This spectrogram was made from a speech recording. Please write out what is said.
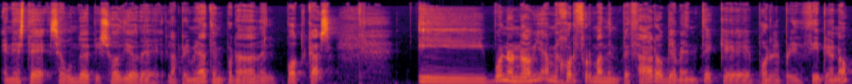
en este segundo episodio de la primera temporada del podcast. Y bueno, no había mejor forma de empezar, obviamente, que por el principio, ¿no?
